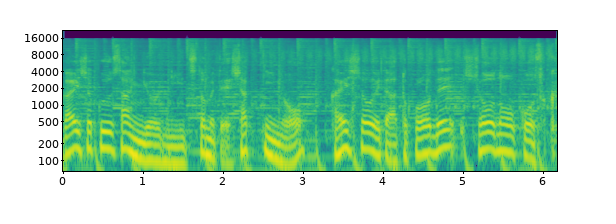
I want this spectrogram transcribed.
外食産業に勤めて借金を返し終えたところで小脳梗塞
